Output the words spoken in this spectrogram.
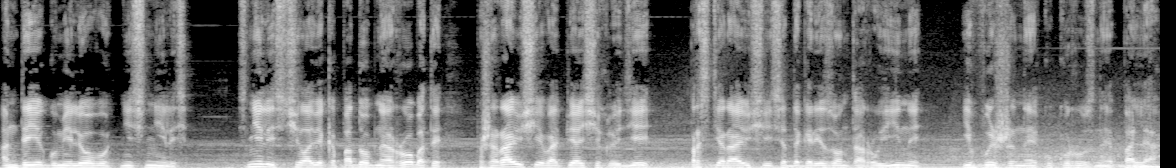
Андрею Гумилеву не снились. Снились человекоподобные роботы, пожирающие вопящих людей, простирающиеся до горизонта руины и выжженные кукурузные поля.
